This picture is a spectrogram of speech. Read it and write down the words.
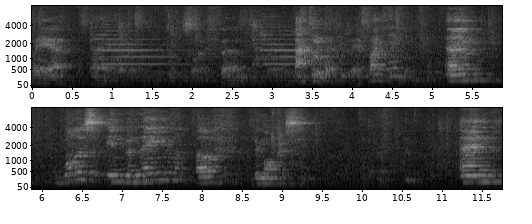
were uh, sort of um, battle that we were fighting um, was in the name of democracy. And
